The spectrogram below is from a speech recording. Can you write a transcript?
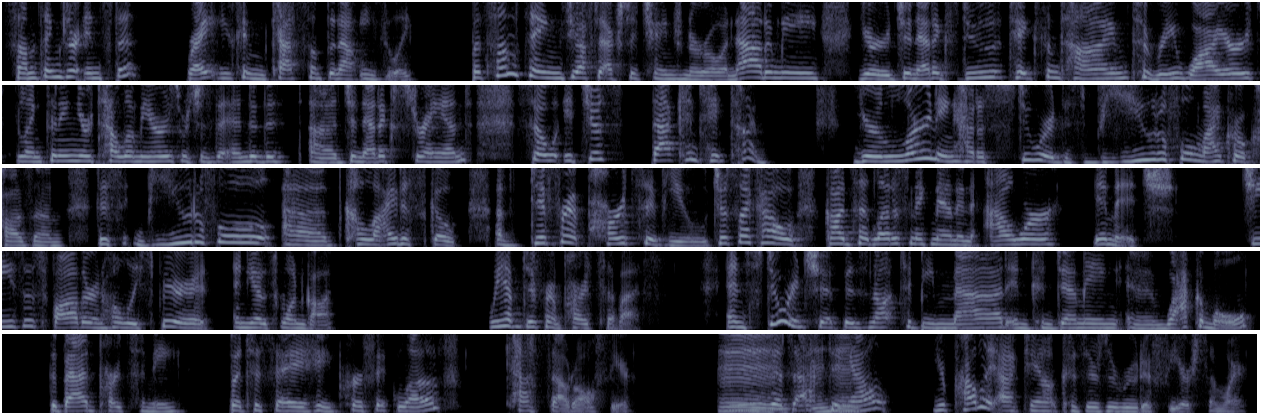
Some things are instant, right? You can cast something out easily. But some things you have to actually change neuroanatomy. Your genetics do take some time to rewire, lengthening your telomeres, which is the end of the uh, genetic strand. So it just, that can take time. You're learning how to steward this beautiful microcosm, this beautiful uh, kaleidoscope of different parts of you. Just like how God said, let us make man in our image Jesus, Father, and Holy Spirit, and yet it's one God. We have different parts of us. And stewardship is not to be mad and condemning and whack a mole, the bad parts of me, but to say, hey, perfect love casts out all fear. Mm, that's acting mm-hmm. out, you're probably acting out because there's a root of fear somewhere.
